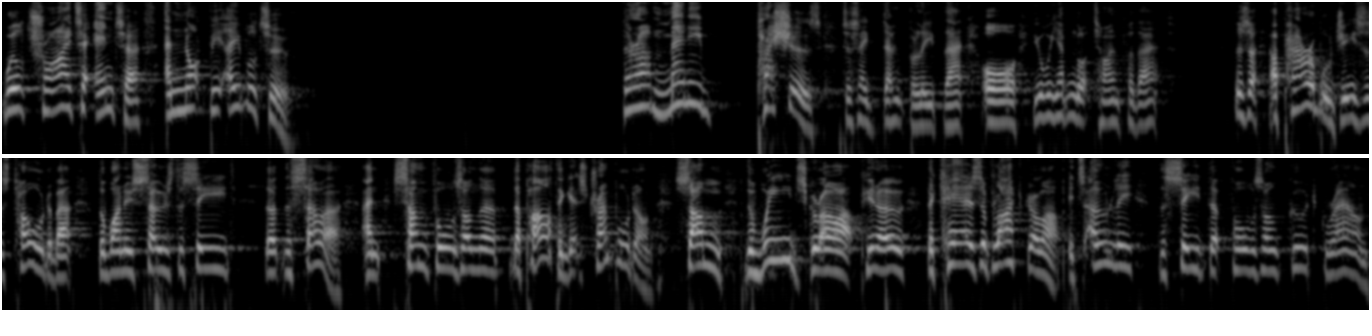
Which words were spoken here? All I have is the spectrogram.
will try to enter and not be able to. There are many pressures to say, don't believe that, or you, we haven't got time for that. There's a, a parable Jesus told about the one who sows the seed, the, the sower, and some falls on the, the path and gets trampled on. Some, the weeds grow up, you know, the cares of life grow up. It's only the seed that falls on good ground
